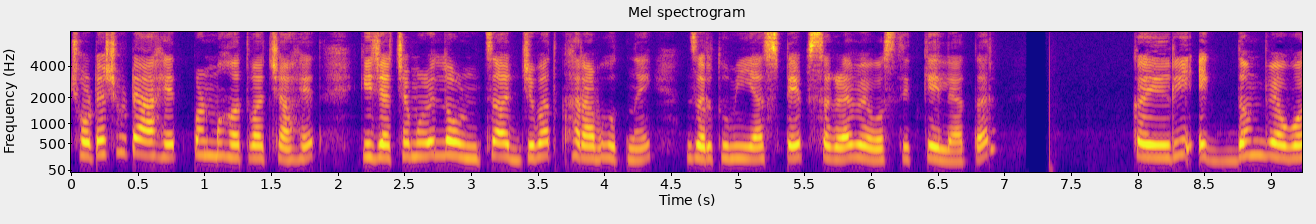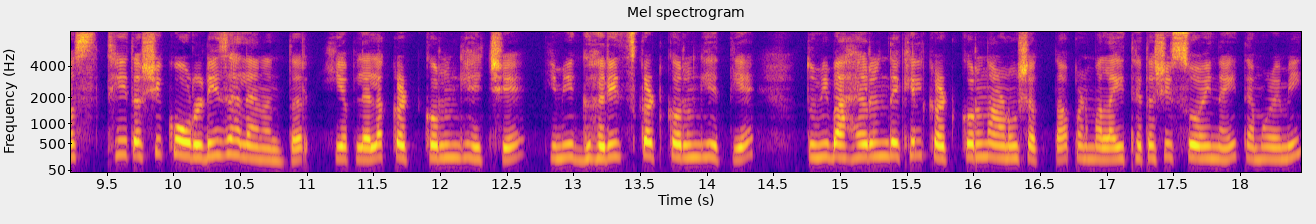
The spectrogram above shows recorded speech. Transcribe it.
छोट्या छोट्या आहेत पण महत्त्वाच्या आहेत की ज्याच्यामुळे लोणचं अजिबात खराब होत नाही. जर तुम्ही या स्टेप्स सगळ्या व्यवस्थित केल्या तर. कैरी एकदम व्यवस्थित अशी कोरडी झाल्यानंतर ही आपल्याला कट करून घ्यायची आहे. ही मी घरीच कट करून घेते तुम्ही बाहेरून देखील कट करून आणू शकता पण मला इथे तशी सोय नाही त्यामुळे मी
